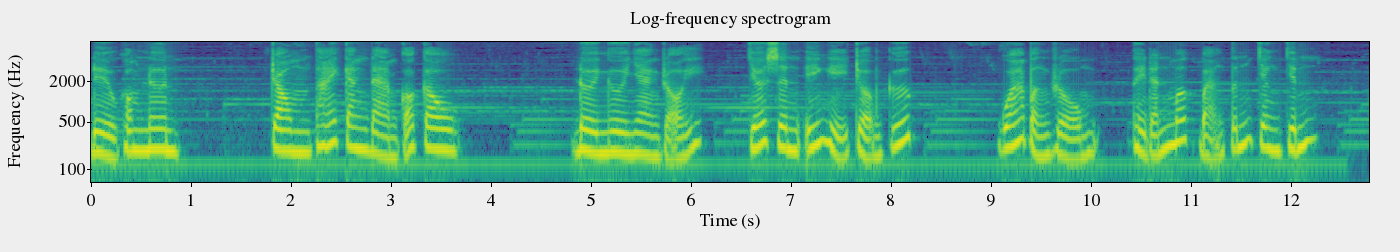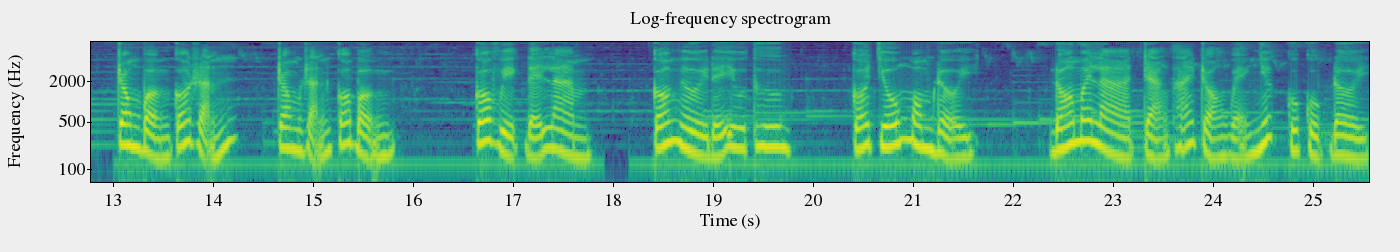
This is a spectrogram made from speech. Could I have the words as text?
đều không nên. Trong Thái Căn Đàm có câu Đời người nhàn rỗi, chớ sinh ý nghĩ trộm cướp. Quá bận rộn thì đánh mất bản tính chân chính. Trong bận có rảnh, trong rảnh có bận. Có việc để làm, có người để yêu thương, có chốn mong đợi. Đó mới là trạng thái trọn vẹn nhất của cuộc đời.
